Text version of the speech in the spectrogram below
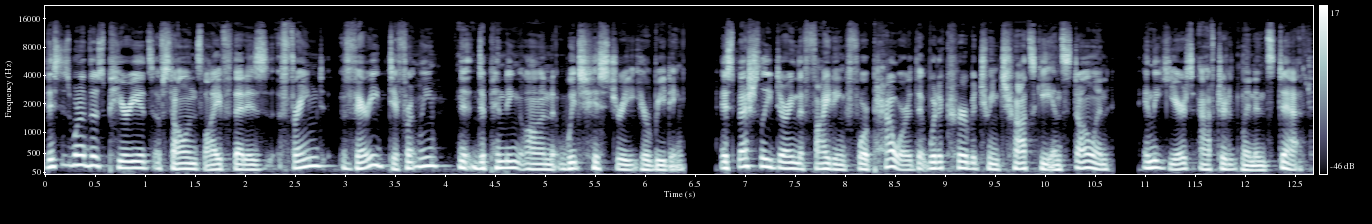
This is one of those periods of Stalin's life that is framed very differently depending on which history you're reading especially during the fighting for power that would occur between Trotsky and Stalin in the years after Lenin's death.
